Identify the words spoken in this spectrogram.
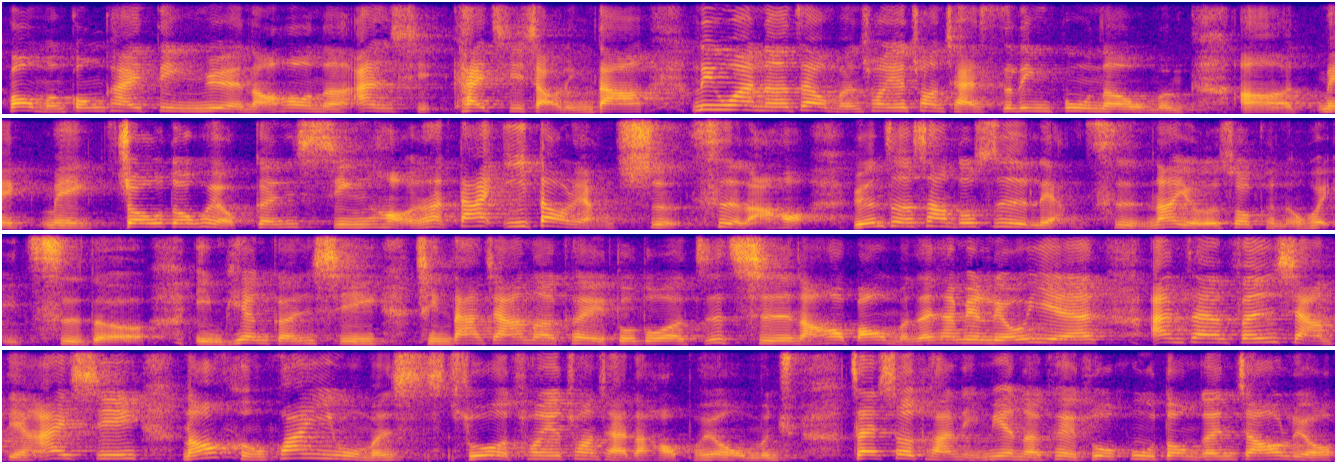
帮我们公开订阅，然后呢按起开启小铃铛。另外呢，在我们创业创起来司令部呢，我们呃每每周都会有更新哈，那大概一到两次次啦哈，原则上都是两次，那有的时候可能会一次的影片更新，请大家呢可以多多的支持，然后帮我们在下面留言、按赞、分享、点爱心，然后很欢迎我们所有创业创起来的好朋友，我们在社团里面呢可以做互动跟交流，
